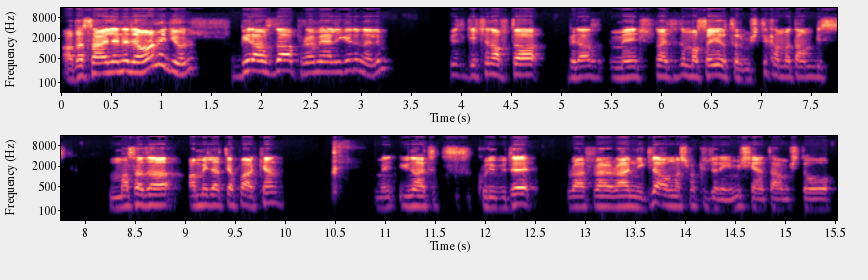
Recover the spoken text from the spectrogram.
Ada sahillerine devam ediyoruz. Biraz daha Premier Lig'e dönelim. Biz geçen hafta biraz Manchester United'ı masaya yatırmıştık ama tam biz masada ameliyat yaparken United kulübü de Ralf Rangnick'le anlaşmak üzereymiş. Yani tam işte o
